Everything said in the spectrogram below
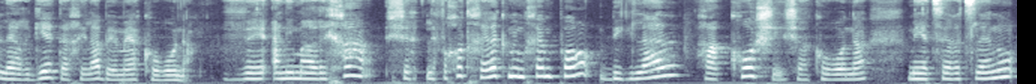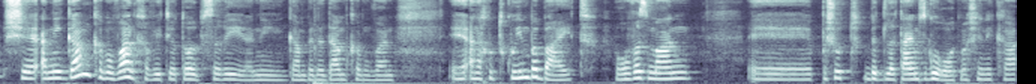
להרגיע את האכילה בימי הקורונה. ואני מעריכה שלפחות חלק מכם פה, בגלל הקושי שהקורונה מייצר אצלנו, שאני גם כמובן חוויתי אותו על בשרי, אני גם בן אדם כמובן, אה, אנחנו תקועים בבית, רוב הזמן פשוט בדלתיים סגורות, מה שנקרא.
